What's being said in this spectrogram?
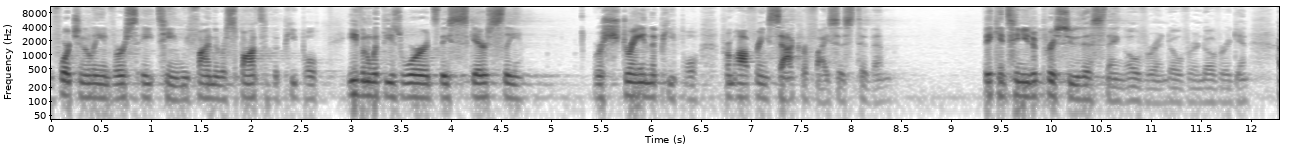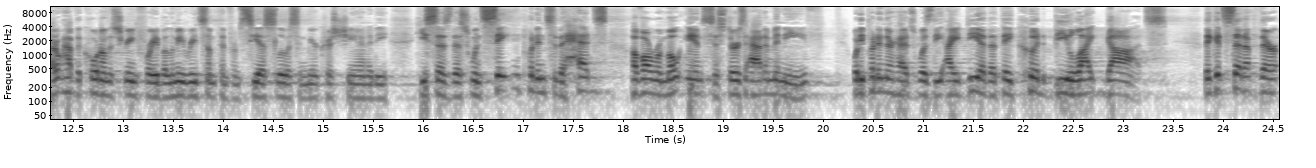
Unfortunately, in verse 18, we find the response of the people. Even with these words, they scarcely restrain the people from offering sacrifices to them. They continue to pursue this thing over and over and over again. I don't have the quote on the screen for you, but let me read something from C.S. Lewis in Mere Christianity. He says this When Satan put into the heads of our remote ancestors, Adam and Eve, what he put in their heads was the idea that they could be like gods. They could set up their,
